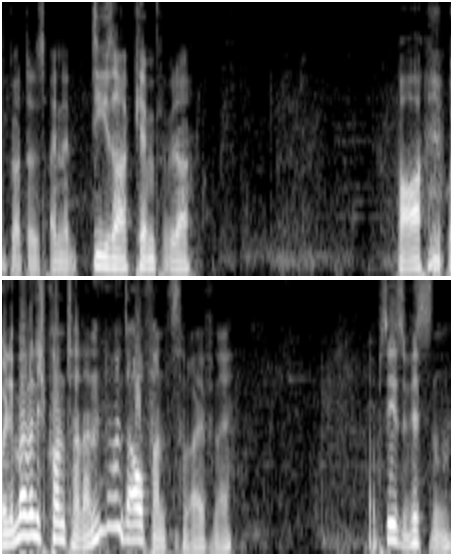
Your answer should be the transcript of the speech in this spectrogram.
Oh Gott, das ist eine dieser Kämpfe wieder. Boah. Und immer wenn ich konnte, dann unser Aufwand zu greifen. Ob sie es wissen.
